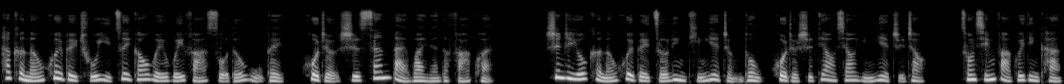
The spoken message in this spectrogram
他可能会被处以最高为违法所得五倍或者是三百万元的罚款，甚至有可能会被责令停业整顿或者是吊销营业执照。从刑法规定看，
